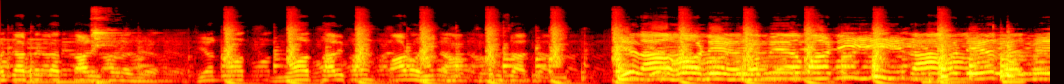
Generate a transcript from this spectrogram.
પચાસ ટકા તાળી પડે છે. જે નો નો તાળી પડે પાડો હી નામ છે. પચાસ ટકા. એ રાહડે રમે માડી રાહોડે રમે.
